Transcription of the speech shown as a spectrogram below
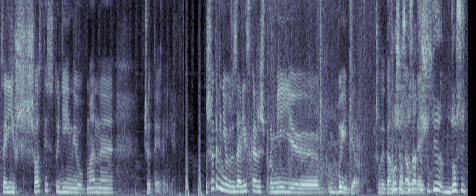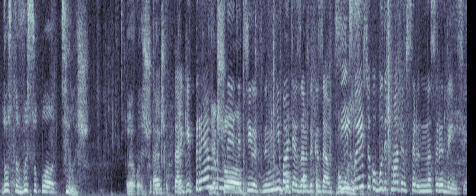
Це її шостий студійний. В мене чотири є. Що ти мені взагалі скажеш про мій е, вибір? Хочу сказати, що ти досить, досить високо цілиш. Е, що- Так, якщо- так і треба якщо- мені здається цілити. Мені батя по- завжди казав, ціль високо будеш мати в сер- на серединці.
